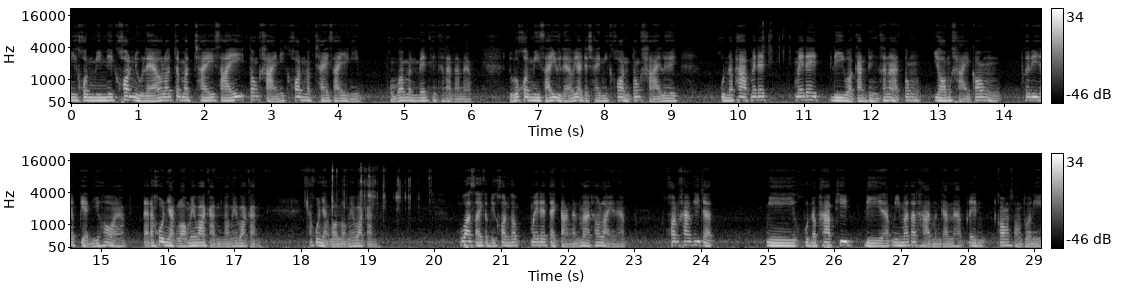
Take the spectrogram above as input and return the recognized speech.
มีคนมีนิคอนอยู่แล้วแล้วจะมาใช้ไซส์ต้องขายนิคอนมาใช้ไซส์อย่างนี้ ผมว่ามันไม่ถึงขนาดนั้นนะครับ หรือว่าคนมีไซส์อยู่แล้ว อยากจะใช้นิคอนต้องขายเลย คุณภาพไม่ได้ไม่ได้ดีกว่ากันถึงขนาดต้องยอมขายกล้อง เพื่อที่จะเปลี่ยนยี่ห้อนะครับ แต่ถ้าคนอยากลองไม่ว่ากัน เราไม่ว่ากัน ถ้าคนอยากลองเราไม่ว่ากัน เพราะว่าไซส์กับนิคอนก็ไม่ได้แตกต่างกันมากเท่าไหร่นะครับ ค่อนข้างที่จะมีคุณภาพที่ดีนะครับ มีมาตรฐานเหมือนกันนะครับ เลนส์กล้องสองตัวนี้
